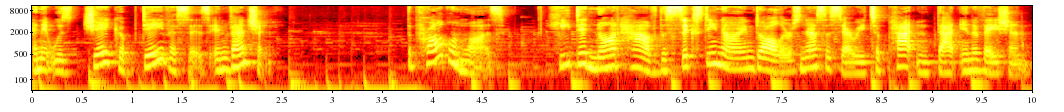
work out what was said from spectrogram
and it was Jacob Davis's invention. The problem was, he did not have the $69 necessary to patent that innovation.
